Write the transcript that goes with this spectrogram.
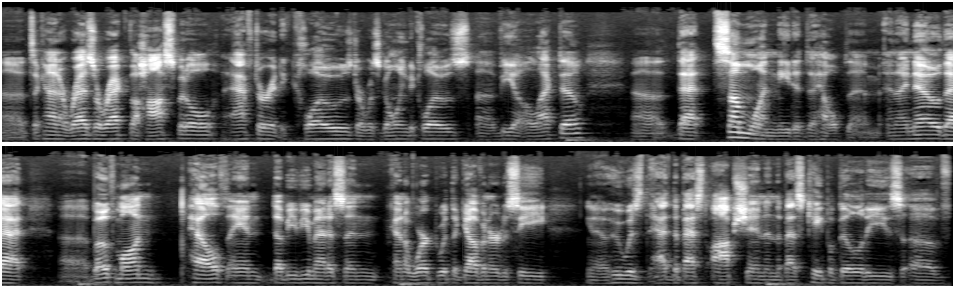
uh, to kind of resurrect the hospital after it closed or was going to close uh, via Alecto, uh, that someone needed to help them. And I know that uh, both Mon Health and WVU Medicine kind of worked with the governor to see, you know, who was had the best option and the best capabilities of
